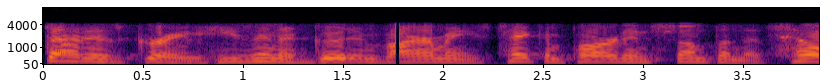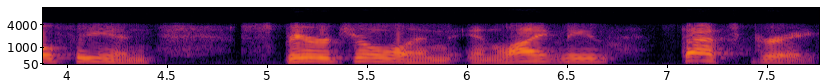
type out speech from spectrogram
that is great he's in a good environment he's taking part in something that's healthy and spiritual and enlightening that's great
